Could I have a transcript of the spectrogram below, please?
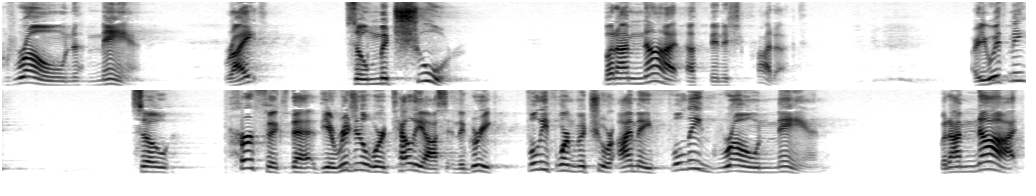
grown man, right? So mature. But I'm not a finished product. Are you with me? So perfect, that the original word teleos in the Greek, fully formed, mature. I'm a fully grown man but I'm not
